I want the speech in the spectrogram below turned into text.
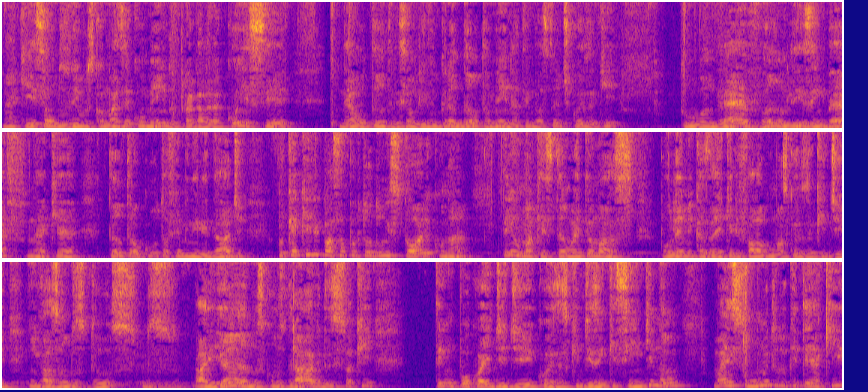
né? que esse é um dos livros que eu mais recomendo para a galera conhecer né? o Tantra. Esse é um livro grandão também, né? tem bastante coisa aqui do André Van Lisenbeth, né, que é Tantra Oculto a Feminilidade, porque aqui ele passa por todo um histórico, né? Tem uma questão aí, tem umas polêmicas aí que ele fala algumas coisas aqui de invasão dos, dos, dos arianos com os drávidas, isso aqui tem um pouco aí de, de, coisas que dizem que sim e que não, mas muito do que tem aqui,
